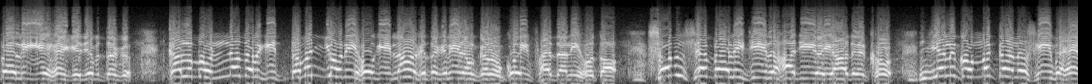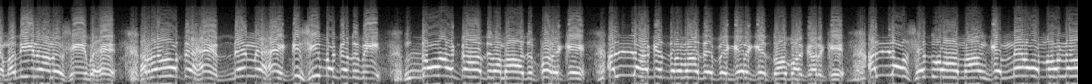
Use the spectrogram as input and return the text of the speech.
پہلی یہ ہے کہ جب تک قلب و نظر کی توجہ نہیں ہوگی، لاکھ تقریروں کرو، کوئی فائدہ نہیں ہوتا۔ سب سے پہلی چیز حاجی یاد رکھو، جن کو مکہ نصیب ہے، مدینہ نصیب ہے، رات ہے، دن ہے، کسی وقت بھی دو رکعت نماز پڑھ کے اللہ کے دروازے پہ گر کے توبہ کر کے اللہ سے دعا مانگ کے، میرا مولا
